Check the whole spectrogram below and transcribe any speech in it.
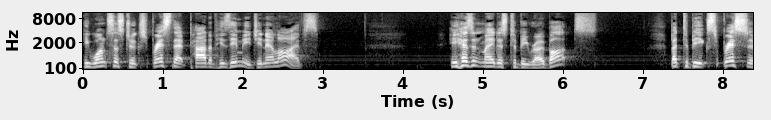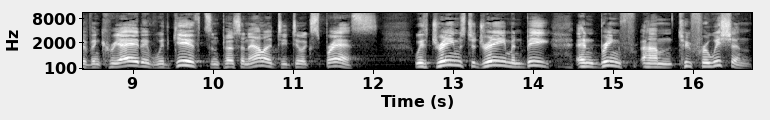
He wants us to express that part of His image in our lives. He hasn't made us to be robots, but to be expressive and creative with gifts and personality to express, with dreams to dream and big and bring um, to fruition.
